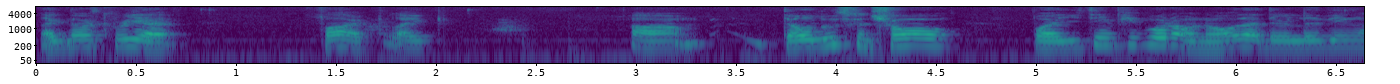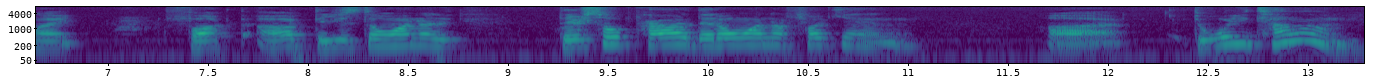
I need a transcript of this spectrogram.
Like North Korea, fuck like, um, they'll lose control. But you think people don't know that they're living like fucked up. They just don't want to. They're so proud. They don't want to fucking uh, do what you tell them.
